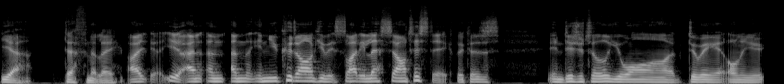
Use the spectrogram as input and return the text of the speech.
Yeah, definitely. I yeah, and, and and and you could argue it's slightly less artistic because in digital you are doing it on your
